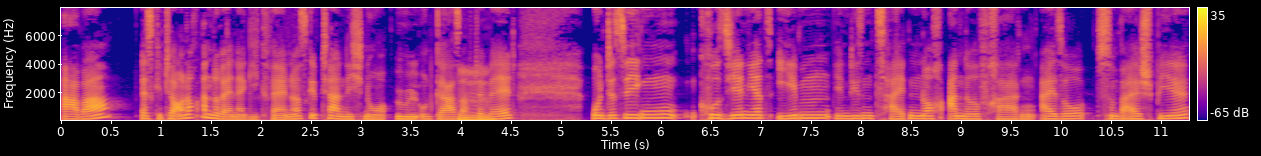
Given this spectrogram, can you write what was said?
Aber es gibt ja auch noch andere Energiequellen. Es gibt ja nicht nur Öl und Gas mhm. auf der mhm. Welt. Und deswegen kursieren jetzt eben in diesen Zeiten noch andere Fragen. Also zum Beispiel,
